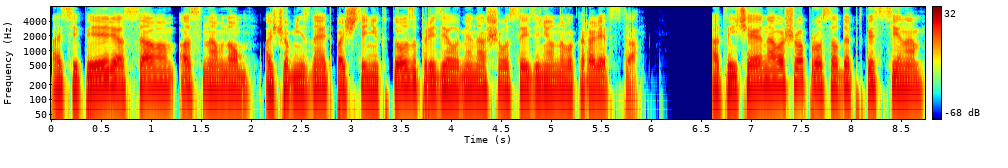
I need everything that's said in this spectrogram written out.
А теперь о самом основном, о чем не знает почти никто за пределами нашего Соединенного Королевства. Отвечаю на ваш вопрос, адепт Костина.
